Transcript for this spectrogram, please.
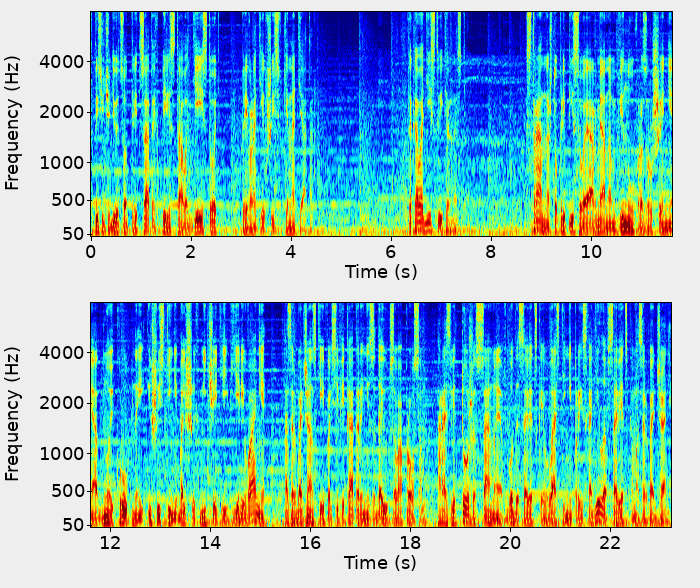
в 1930-х перестала действовать, превратившись в кинотеатр. Такова действительность. Странно, что приписывая армянам вину в разрушении одной крупной и шести небольших мечетей в Ереване, азербайджанские фальсификаторы не задаются вопросом, а разве то же самое в годы советской власти не происходило в советском Азербайджане?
